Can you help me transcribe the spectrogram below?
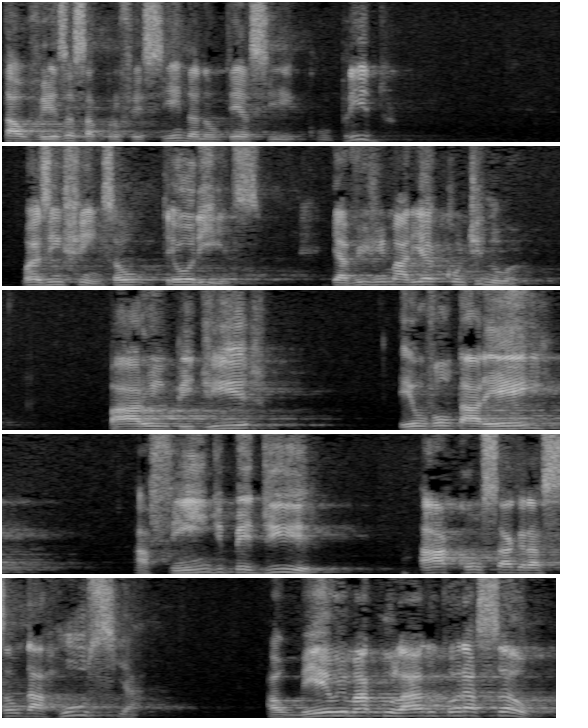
talvez essa profecia ainda não tenha se cumprido, mas enfim, são teorias. E a Virgem Maria continua: Para o impedir, eu voltarei a fim de pedir a consagração da Rússia ao meu imaculado coração.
